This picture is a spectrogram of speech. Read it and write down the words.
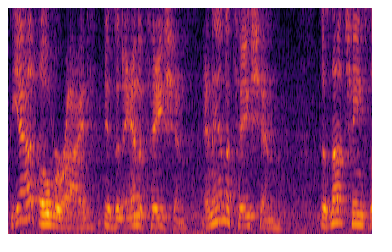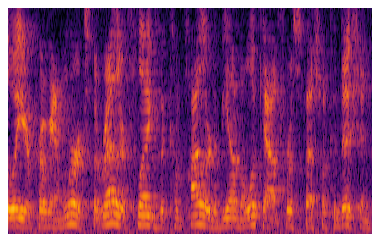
The at override is an annotation. An annotation does not change the way your program works, but rather it flags the compiler to be on the lookout for a special condition.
